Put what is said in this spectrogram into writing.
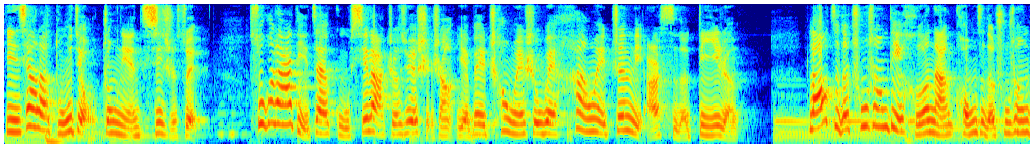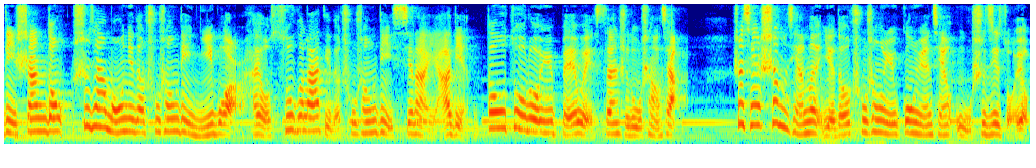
饮下了毒酒，终年七十岁。苏格拉底在古希腊哲学史上也被称为是为捍卫真理而死的第一人。老子的出生地河南，孔子的出生地山东，释迦牟尼的出生地尼泊尔，还有苏格拉底的出生地希腊雅典，都坐落于北纬三十度上下。这些圣贤们也都出生于公元前五世纪左右。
